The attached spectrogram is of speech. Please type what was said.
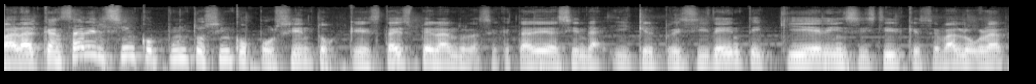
Para alcanzar el 5.5% que está esperando la Secretaría de Hacienda y que el presidente quiere insistir que se va a lograr,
